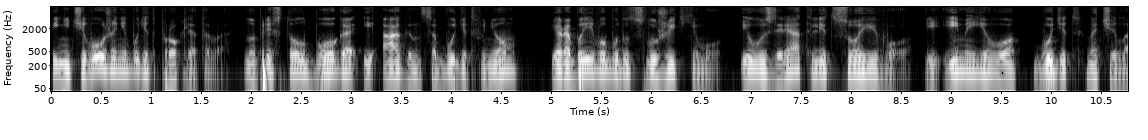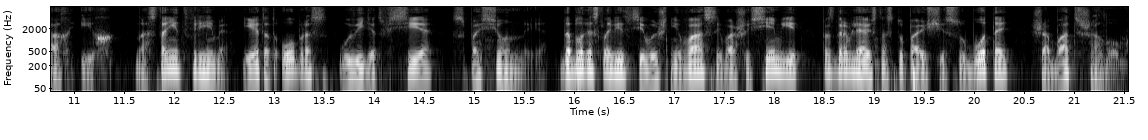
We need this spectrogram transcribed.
«И ничего уже не будет проклятого, но престол Бога и Агнца будет в нем, и рабы его будут служить ему, и узрят лицо его, и имя его будет на челах их» настанет время, и этот образ увидят все спасенные. Да благословит Всевышний вас и ваши семьи. Поздравляю с наступающей субботой. Шаббат шалом.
